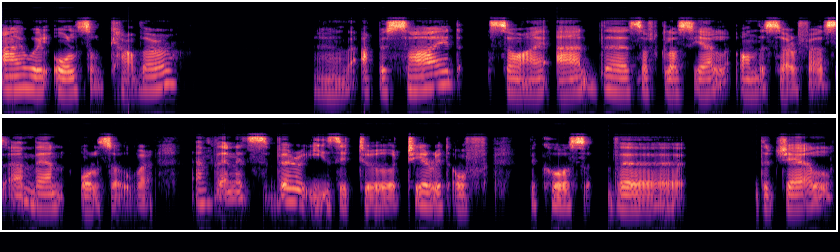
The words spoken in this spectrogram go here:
I will also cover uh, the upper side so I add the soft gloss gel on the surface and then also over and then it's very easy to tear it off because the the gel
